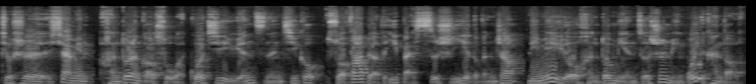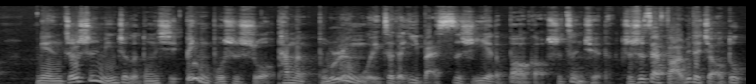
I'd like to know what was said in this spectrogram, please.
就是下面很多人告诉我，国际原子能机构所发表的一百四十页的文章里面有很多免责声明，我也看到了。免责声明这个东西，并不是说他们不认为这个一百四十页的报告是正确的，只是在法律的角度。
